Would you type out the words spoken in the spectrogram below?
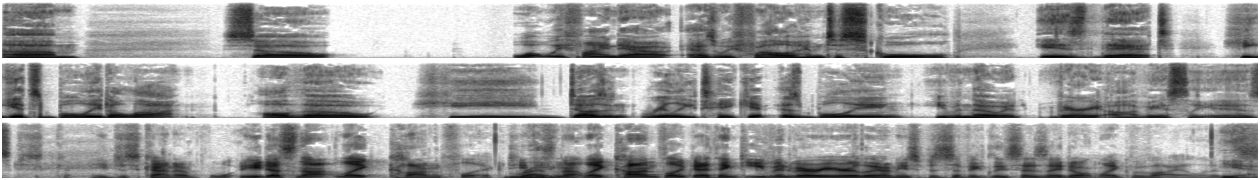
Um, so, what we find out as we follow him to school is that he gets bullied a lot, although he doesn't really take it as bullying, even though it very obviously is. he just kind of he does not like conflict. He does not like conflict. I think even very early on he specifically says I don't like violence. Yeah.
